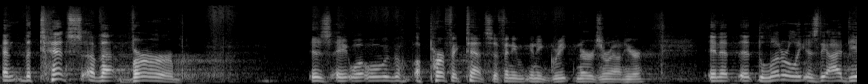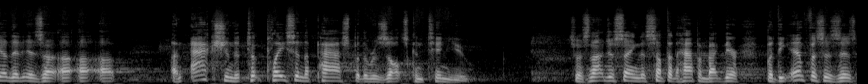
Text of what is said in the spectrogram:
And the tense of that verb is a, a perfect tense, if any, any, Greek nerds around here. And it, it literally is the idea that is a, a, a, an action that took place in the past, but the results continue. So it's not just saying that something happened back there, but the emphasis is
